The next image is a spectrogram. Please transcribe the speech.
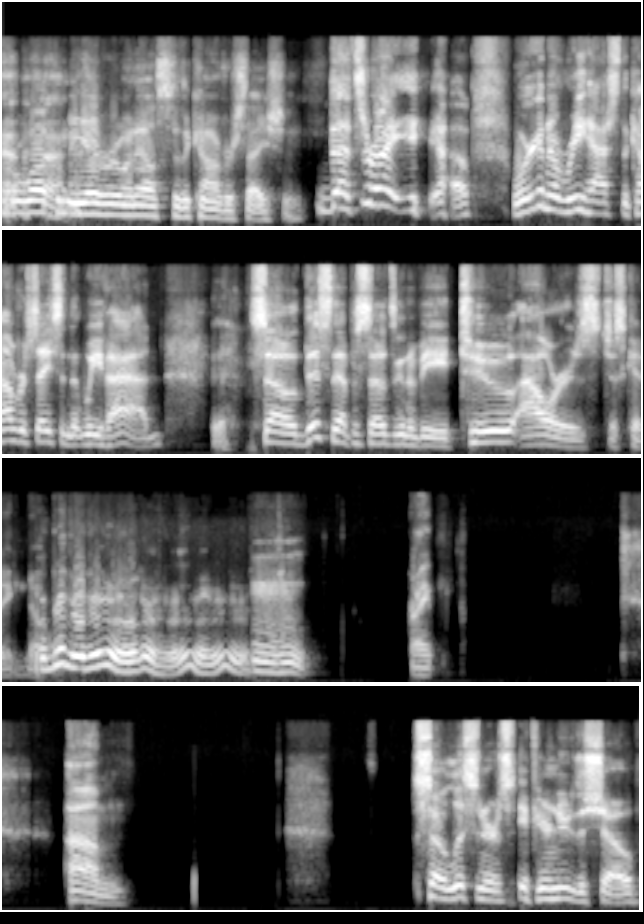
We're welcoming everyone else to the conversation. That's right. Yeah. We're going to rehash the conversation that we've had. Yeah. So this episode's going to be two hours. Just kidding. No. Mhm. Right. Um, so listeners, if you're new to the show,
